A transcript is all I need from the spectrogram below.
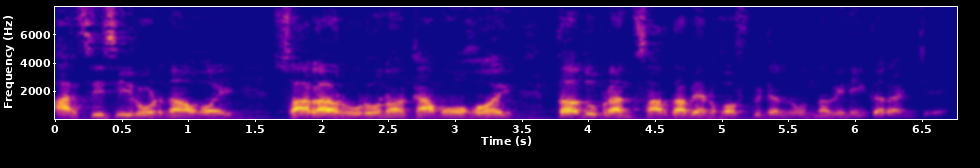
આરસીસી રોડના હોય, સારા રોડોના કામો હોય, તદ ઉપરાંત શારદાબેન હોસ્પિટલનું નવીનીકરણ છે.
